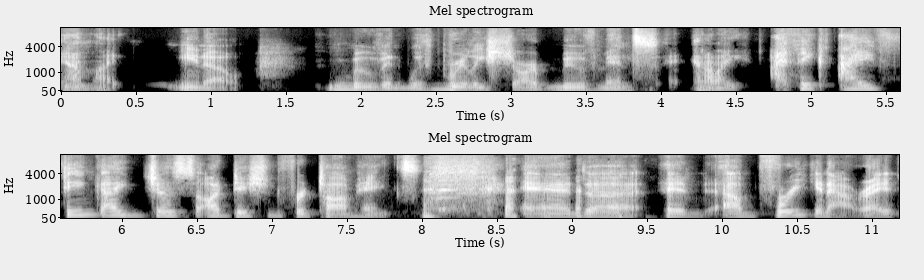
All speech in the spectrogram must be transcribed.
and I'm like, you know, moving with really sharp movements. And I'm like, I think I think I just auditioned for Tom Hanks. and uh and I'm freaking out, right?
